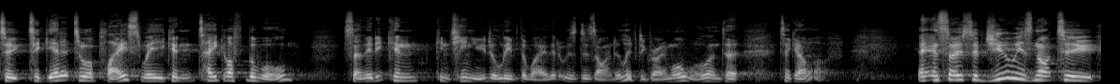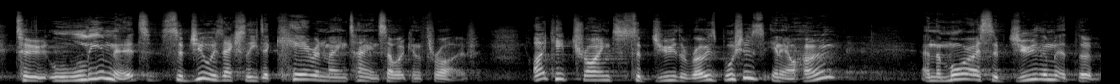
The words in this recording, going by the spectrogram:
to, to get it to a place where you can take off the wool so that it can continue to live the way that it was designed to live, to grow more wool and to, to go off. And so, subdue is not to, to limit, subdue is actually to care and maintain so it can thrive. I keep trying to subdue the rose bushes in our home, and the more I subdue them at the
